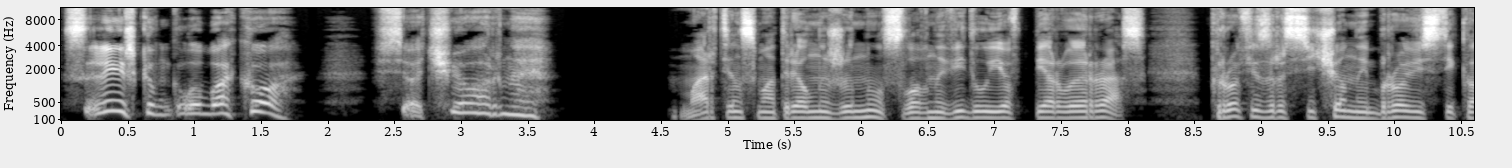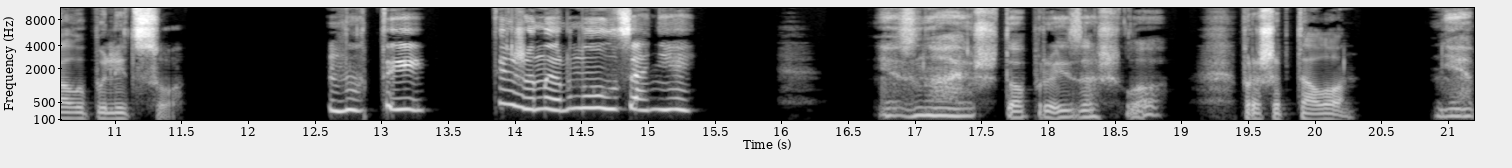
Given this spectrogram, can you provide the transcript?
Слишком глубоко. Все черное. Мартин смотрел на жену, словно видел ее в первый раз. Кровь из рассеченной брови стекала по лицу. «Но ты... ты же нырнул за ней!» «Не знаю, что произошло», — прошептал он. «Не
